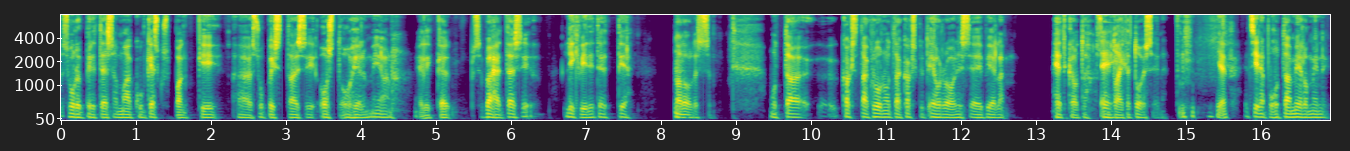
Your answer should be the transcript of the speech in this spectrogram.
suurin piirtein samaa kuin keskuspankki supistaisi osto-ohjelmiaan. Eli se vähentäisi likviditeettiä taloudessa. Mm. Mutta 200 kruunua tai 20 euroa, niin se ei vielä hetkauta suuntaan eikä toiseen. Että, Jep. että siinä puhutaan mieluummin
